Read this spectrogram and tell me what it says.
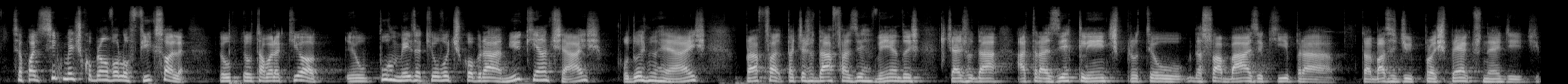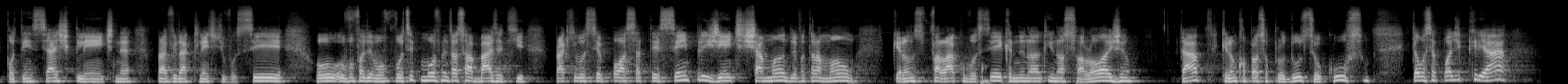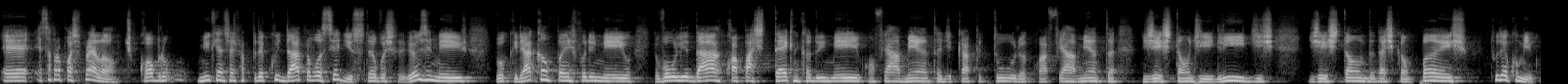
Você pode simplesmente cobrar um valor fixo. Olha, eu, eu trabalho aqui, ó, eu por mês aqui eu vou te cobrar R$ 1.500 ou R$ 2.000 para te ajudar a fazer vendas, te ajudar a trazer clientes pro teu, da sua base aqui para a base de prospectos, né, de, de potenciais clientes, né, para virar cliente de você, ou vou fazer, vou sempre movimentar sua base aqui para que você possa ter sempre gente chamando, levantando a mão, querendo falar com você, querendo ir na, ir na sua loja, tá? Querendo comprar o seu produto, seu curso. Então você pode criar é, essa proposta para ela. Ó, te cobro R$ 1.500 para poder cuidar para você disso. Então, eu vou escrever os e-mails, vou criar campanhas por e-mail, eu vou lidar com a parte técnica do e-mail, com a ferramenta de captura, com a ferramenta de gestão de leads, de gestão das campanhas, tudo é comigo.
